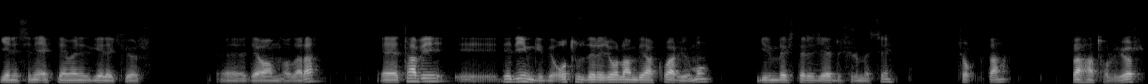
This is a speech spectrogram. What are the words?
yenisini eklemeniz gerekiyor e, devamlı olarak. E, tabii e, dediğim gibi 30 derece olan bir akvaryumu 25 dereceye düşürmesi çok da rahat oluyor.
